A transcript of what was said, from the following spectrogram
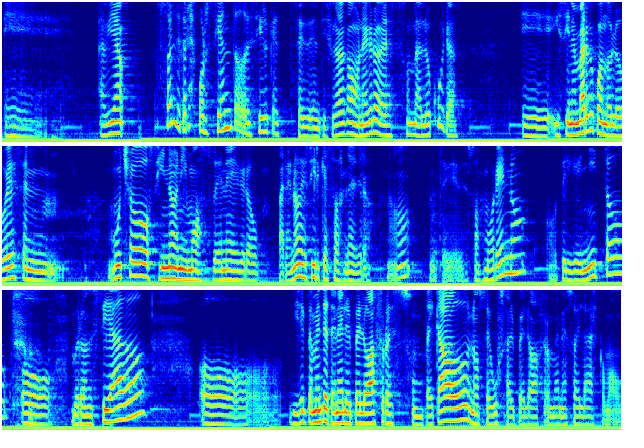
eh, había solo el 3% decir que se identificaba como negro es una locura. Eh, y sin embargo, cuando lo ves en muchos sinónimos de negro, para no decir que sos negro, ¿no? sos moreno, o trigueñito, o bronceado, o directamente tener el pelo afro es un pecado, no se usa el pelo afro en Venezuela, es como,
